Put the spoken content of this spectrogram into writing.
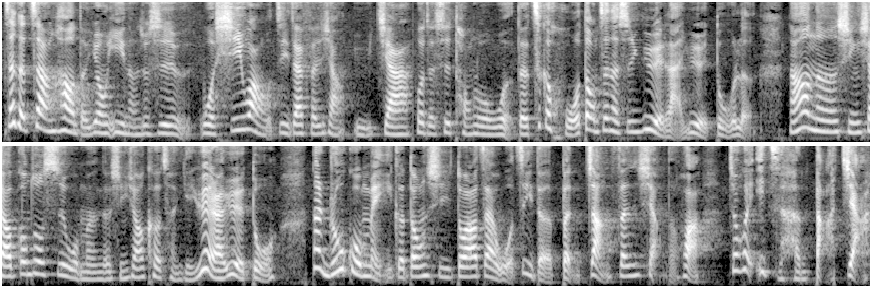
这个账号的用意呢，就是我希望我自己在分享瑜伽或者是铜锣，我的这个活动真的是越来越多了。然后呢，行销工作室我们的行销课程也越来越多。那如果每一个东西都要在我自己的本账分享的话，就会一直很打架。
